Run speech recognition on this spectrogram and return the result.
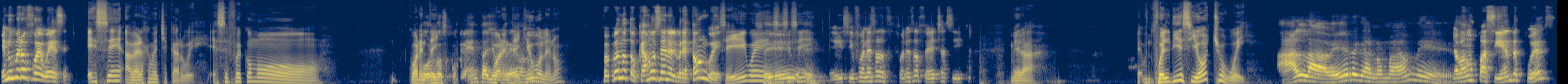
¿Qué número fue, güey, ese? ese, a ver, déjame checar, güey. Ese fue como 40, Por y- los 40, yo 40 y creo, que ¿no? húbole, ¿no? Fue cuando tocamos en el Bretón, güey. Sí, Sí, güey, sí, sí, sí. güey. sí, fue en esas, fue en esas fechas, sí. Mira. Eh, Fue el 18, güey. A la verga, no mames. Ya vamos para 100 después.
